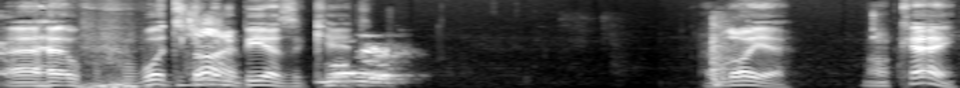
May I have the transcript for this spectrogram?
Uh, what did you want to be as a kid? Lawyer. A lawyer. Okay.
